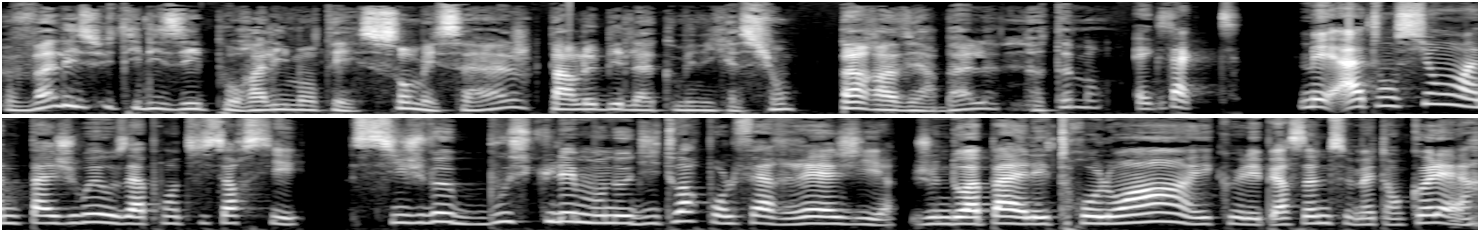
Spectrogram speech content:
va les utiliser pour alimenter son message par le biais de la communication paraverbale notamment. Exact. Mais attention à ne pas jouer aux apprentis sorciers. Si je veux bousculer mon auditoire pour le faire réagir, je ne dois pas aller trop loin et que les personnes se mettent en colère.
